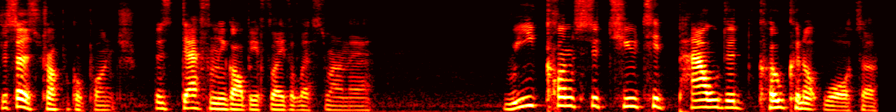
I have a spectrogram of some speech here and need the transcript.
Just says tropical punch. There's definitely got to be a flavor list around there. Reconstituted powdered coconut water.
